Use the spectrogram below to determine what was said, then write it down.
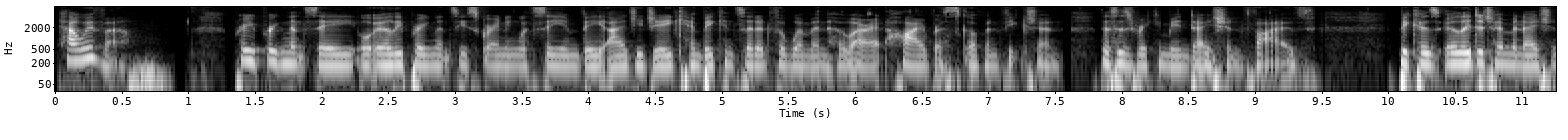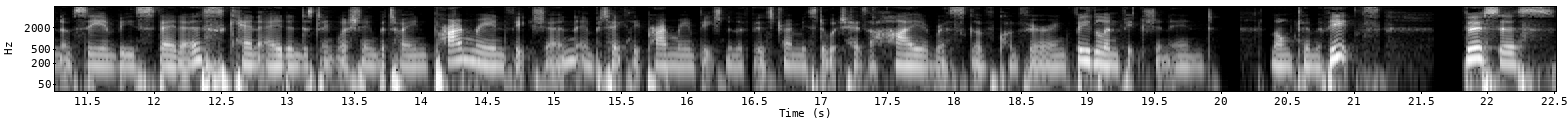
However, pre pregnancy or early pregnancy screening with CMV IgG can be considered for women who are at high risk of infection. This is recommendation five because early determination of CMV status can aid in distinguishing between primary infection, and particularly primary infection in the first trimester, which has a higher risk of conferring fetal infection and long term effects, versus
